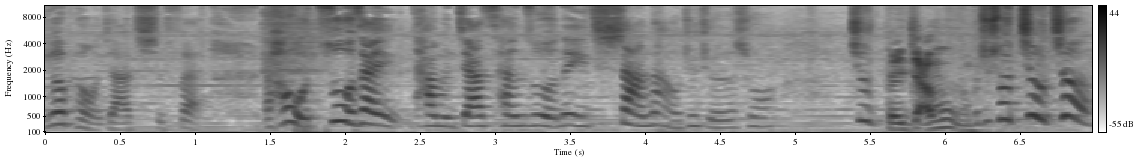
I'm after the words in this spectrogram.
一个朋友家吃饭，然后我坐在他们家餐桌的那一刹那，我就觉得说，就我就说就这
